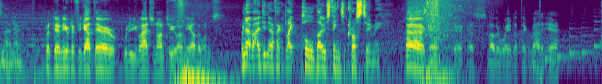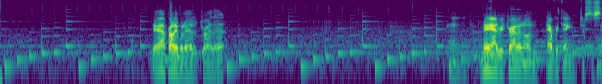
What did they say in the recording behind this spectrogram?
a no-no. But then, even if you got there, what are you latching onto on the other ones? Well, no, but I didn't know if I could like pull those things across to me. Oh, okay, okay. That's another way to think about it. Yeah. Yeah, I probably would have had to try that. Uh, me, I'd be trying it on everything just to see.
